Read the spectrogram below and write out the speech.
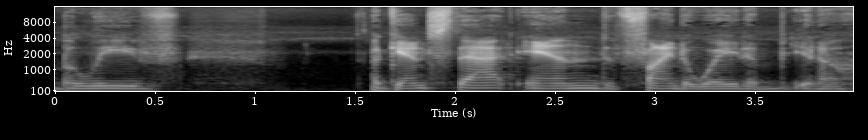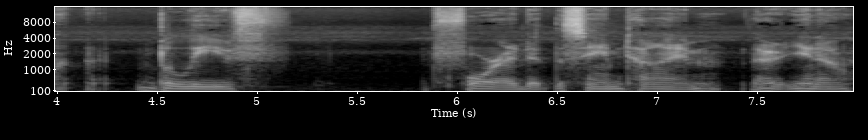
believe against that and find a way to you know believe for it at the same time uh, you know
